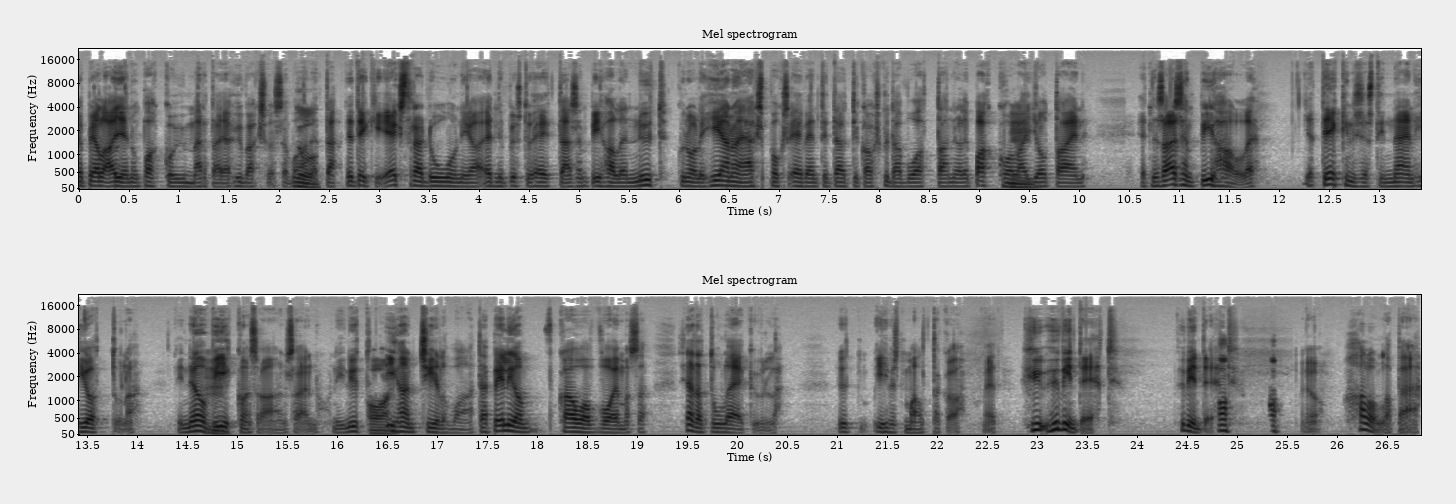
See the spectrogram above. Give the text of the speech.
Ja pelaajien on pakko ymmärtää ja hyväksyä se vaan, Joo. että ne teki ekstra duunia, että ne pystyi heittämään sen pihalle nyt, kun oli hieno Xbox-eventti, täytti 20 vuotta, niin oli pakko olla Mm. jotain, että ne sai sen pihalle ja teknisesti näin hiottuna, niin ne on Mm. viikkonsa ansainnut. Niin nyt On. ihan chill vaan. Tämä peli on kauan voimassa. Sieltä tulee kyllä. Nyt ihmiset malttakaa. Et hy- hyvin tehty. Hyvin tehty. Oh, oh. Joo. Halolla pää.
